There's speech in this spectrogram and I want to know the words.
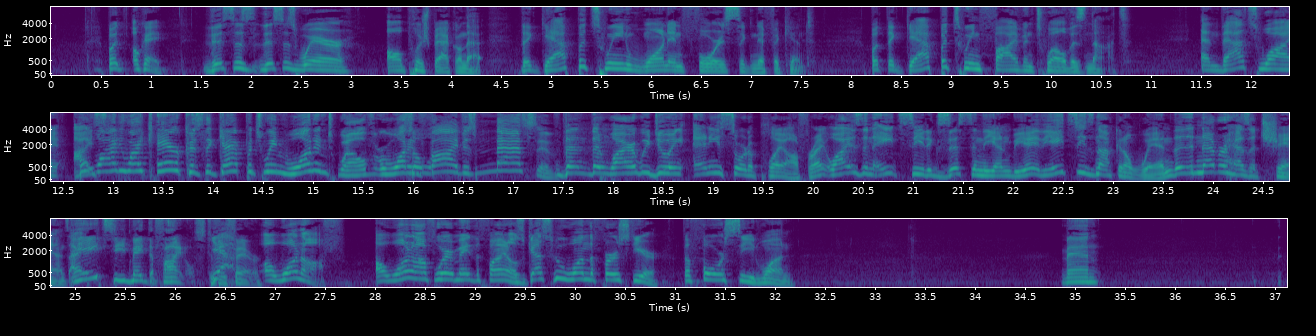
But okay, this is this is where I'll push back on that. The gap between 1 and 4 is significant. But the gap between 5 and 12 is not. And that's why But I why do I care? Because the gap between one and twelve or one So- and five is massive. then then why are we doing any sort of playoff, right? Why is an eight seed exist in the NBA? The eight seed's not going to win. It never has a chance. The eight seed made the finals. To yeah, be fair, a one off, a one off where it made the finals. Guess who won the first year? The four seed won. man.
